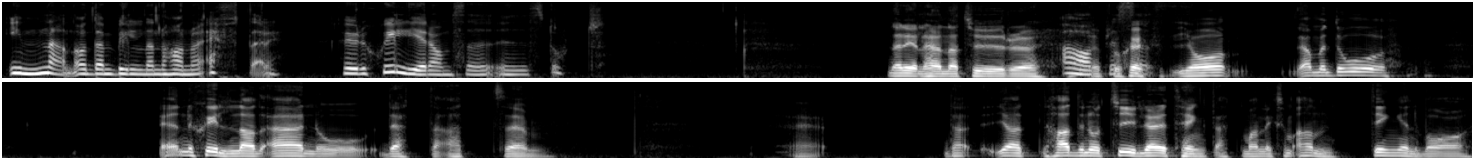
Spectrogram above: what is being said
innan och den bilden du har nu efter. Hur skiljer de sig i stort? När det gäller det här naturprojektet? Ja, ja, ja, men då en skillnad är nog detta att ehm, eh, eh jag hade nog tydligare tänkt att man liksom antingen var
